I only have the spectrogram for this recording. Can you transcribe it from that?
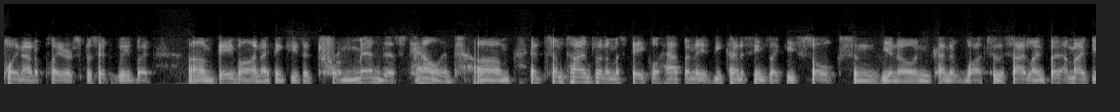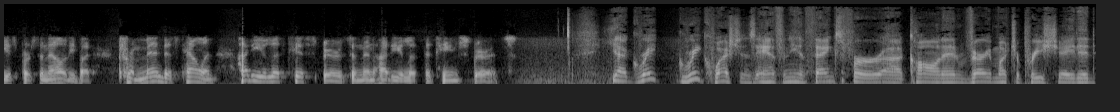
point out a player specifically, but um, Deivon, I think he's a tremendous talent. Um, and sometimes when a mistake will happen, it, he kind of seems like he sulks and you know and kind of walks to the sideline. But that might be his personality. But tremendous talent. How do you lift his spirits, and then how do you lift the team spirits? Yeah, great, great questions, Anthony, and thanks for uh, calling in. Very much appreciated.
